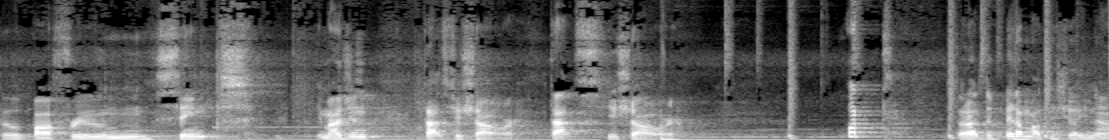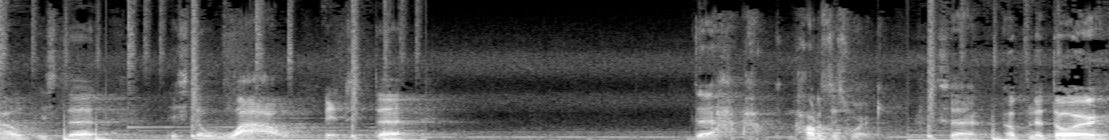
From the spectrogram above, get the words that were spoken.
little bathroom, sinks. Imagine that's your shower. That's your shower. What? So the bit I'm about to show you now is the is the wow bit. The the how does this work? So open the door,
